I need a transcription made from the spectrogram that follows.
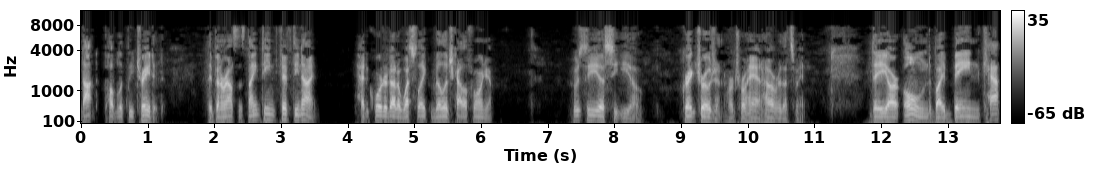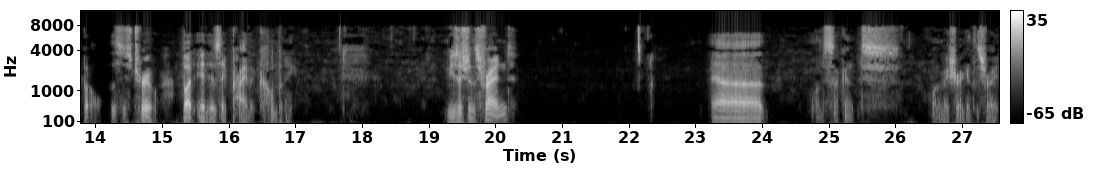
not publicly traded. They've been around since 1959, headquartered out of Westlake Village, California. Who's the uh, CEO? Greg Trojan, or Trohan, however that's made. They are owned by Bain Capital. This is true, but it is a private company. Musician's friend. Uh, one second. I want to make sure I get this right.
